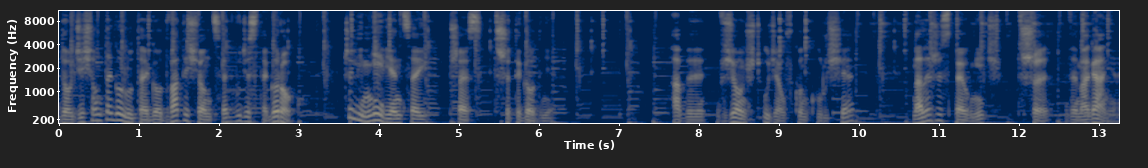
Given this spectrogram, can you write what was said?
do 10 lutego 2020 roku, czyli mniej więcej przez 3 tygodnie. Aby wziąć udział w konkursie, należy spełnić trzy wymagania.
